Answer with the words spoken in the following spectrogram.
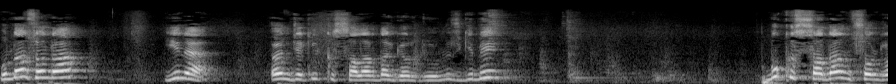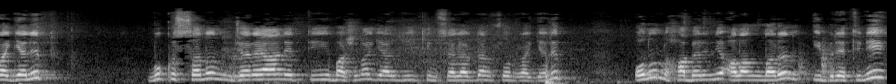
Bundan sonra yine önceki kıssalarda gördüğümüz gibi bu kıssadan sonra gelip bu kıssanın cereyan ettiği, başına geldiği kimselerden sonra gelip onun haberini alanların ibretini,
